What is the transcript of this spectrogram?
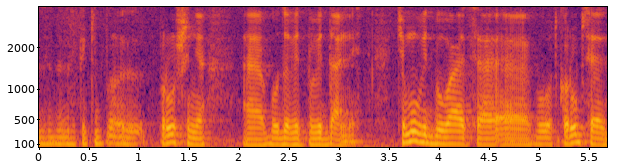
за такі е, порушення е, буде відповідальність. Чому відбувається е, от корупція?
